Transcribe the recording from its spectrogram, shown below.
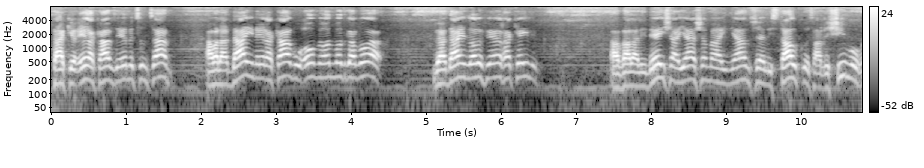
תקי עיר הקו זה עיר מצומצם, אבל עדיין עיר הקו הוא אור מאוד מאוד גבוה, ועדיין לא לפי ערך הכלים. אבל על ידי שהיה שם העניין של הסטלקוס, הרשימו,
